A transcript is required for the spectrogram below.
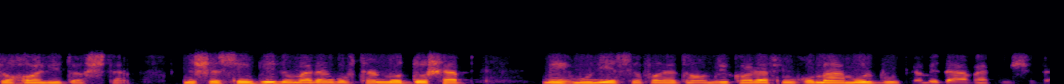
چه حالی داشتم. نشستیم دید اومدن گفتن ما دو شب مهمونی سفارت آمریکا رفتیم. خب معمول بود. همه دعوت می شدن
